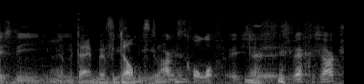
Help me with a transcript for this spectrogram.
is die, die, meteen die- verdampt die angstgolf is, Ja. eh, is weggezakt.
